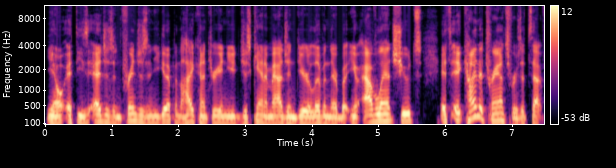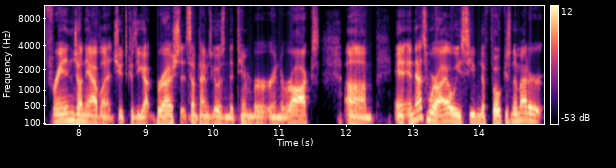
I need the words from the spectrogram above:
you know, at these edges and fringes. And you get up in the high country and you just can't imagine deer living there. But, you know, avalanche chutes, it's, it kind of transfers. It's that fringe on the avalanche chutes because you got brush that sometimes goes into timber or into rocks. Um, and, and that's where I always seem to focus, no matter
